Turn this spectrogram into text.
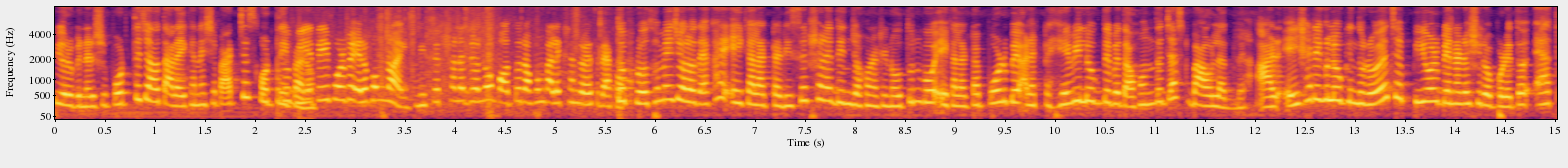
পিওর বেনারসি পড়তে চাও তারা এখানে এসে পারচেস করতেই পারো। বিয়েতেই পড়বে এরকম নয়। রিসেপশনের জন্য কত রকম কালেকশন রয়েছে দেখো। তো প্রথমেই চলো দেখাই এই কালারটা রিসেপশনের দিন যখন একটি নতুন বউ এই কালারটা পরবে আর একটা হেভি লুক দেবে তখন তো জাস্ট বাউ লাগবে। আর এই শাড়িগুলোও কিন্তু রয়েছে পিওর বেনারসির ওপরে। তো এত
